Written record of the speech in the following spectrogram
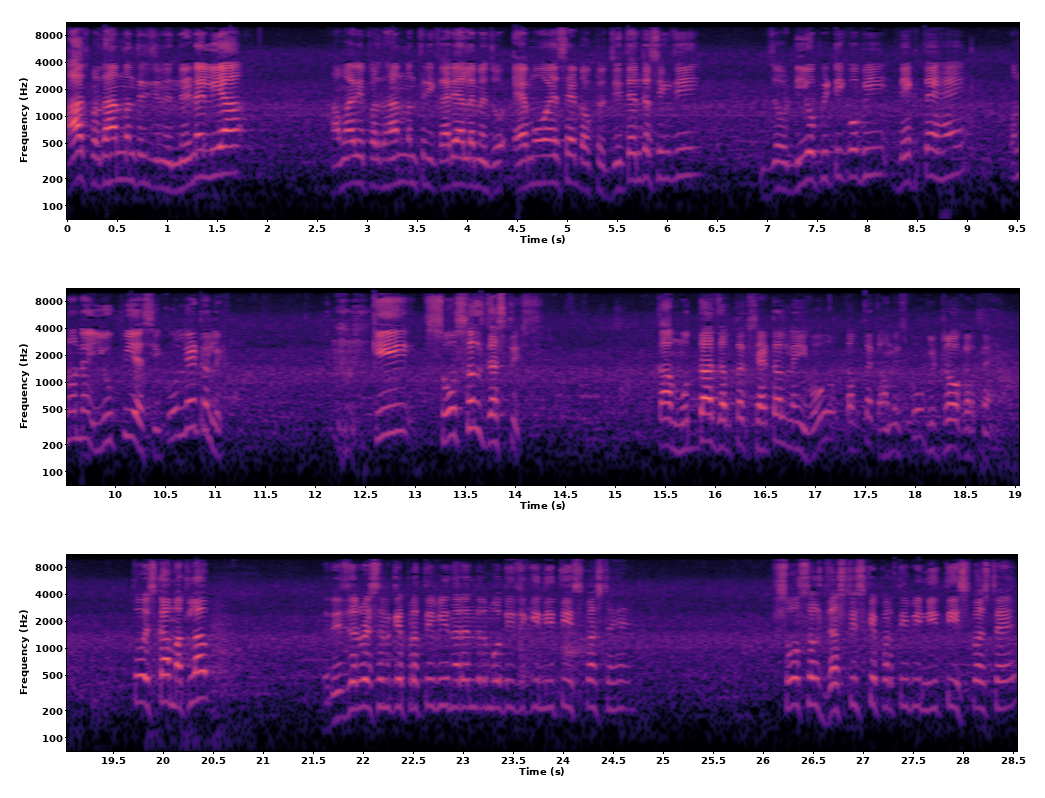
आज प्रधानमंत्री जी ने निर्णय लिया। हमारे प्रधानमंत्री कार्यालय में जो एमओएस है, डॉक्टर जितेंद्र सिंह जी, जो डीओपीटी को भी देखते हैं, उन्होंने यूपीएससी को लेटर लिखा कि सोशल जस्टिस का मुद्दा जब तक सेटल नहीं हो, तब तक हम इसको विड्रॉ करते हैं। तो इसका मतलब रिजर्वेशन के प्रति भी नरेंद्र मोदी जी की नीति स्पष्ट है। सोशल जस्टिस के प्रति भी नीति स्पष्ट है।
